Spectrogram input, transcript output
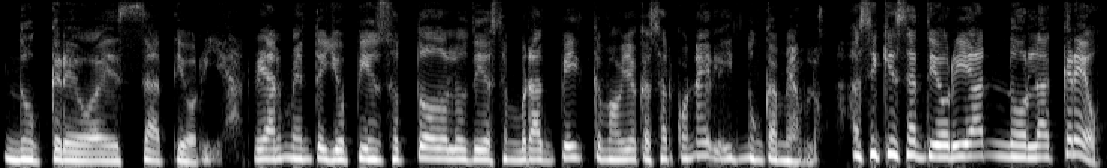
No creo esa teoría. Realmente yo pienso todos los días en Brad Pitt que me voy a casar con él y nunca me habló. Así que esa teoría no la creo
